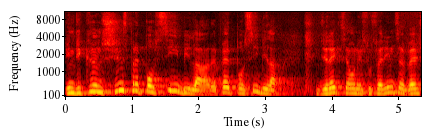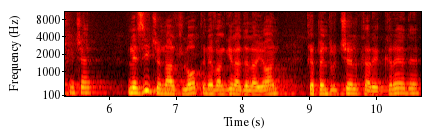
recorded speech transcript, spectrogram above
indicând și înspre posibila, repet, posibila, direcția unei suferințe veșnice, ne zice în alt loc, în Evanghelia de la Ioan, că pentru cel care crede,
